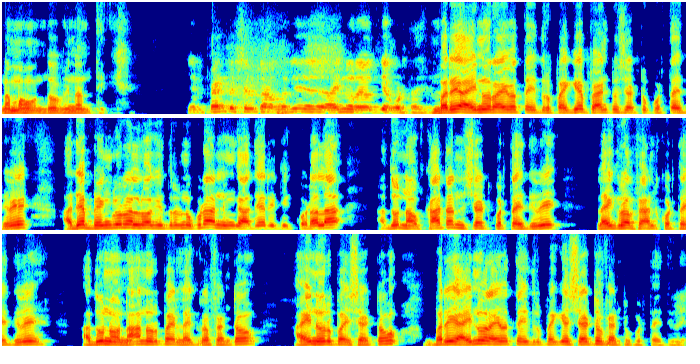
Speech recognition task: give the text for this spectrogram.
ನಮ್ಮ ಒಂದು ವಿನಂತಿ. ಪ್ಯಾಂಟ್ ಬರೀ ಐನೂರ ಐವತ್ತೈದು ರೂಪಾಯಿಗೆ ಪ್ಯಾಂಟು ಶರ್ಟು ಕೊಡ್ತಾ ಇದ್ದೀವಿ. ಅದೇ ಬೆಂಗಳೂರಲ್ಲಿ ಹೋಗಿದ್ರು ಕೂಡ ನಿಮ್ಗೆ ಅದೇ ರೀತಿ ಕೊಡಲ್ಲ. ಅದು ನಾವು ಕಾಟನ್ ಶರ್ಟ್ ಕೊಡ್ತಾ ಇದ್ದೀವಿ. ಲೈಗ್ರೋ ಪ್ಯಾಂಟ್ ಕೊಡ್ತಾ ಇದ್ದೀವಿ. ಅದು ನಾನ್ನೂರು ರೂಪಾಯಿ ಲೈಗ್ರೋ ಪ್ಯಾಂಟು ಐನೂರು ರೂಪಾಯಿ ಶರ್ಟು ಬರೀ ಐನೂರ ಐವತ್ತೈದು ರೂಪಾಯಿಗೆ ಶರ್ಟು ಪ್ಯಾಂಟು ಕೊಡ್ತಾ ಇದ್ದೀವಿ.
